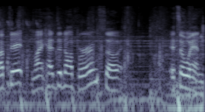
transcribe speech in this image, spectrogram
Update, my head did not burn, so it's a win.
